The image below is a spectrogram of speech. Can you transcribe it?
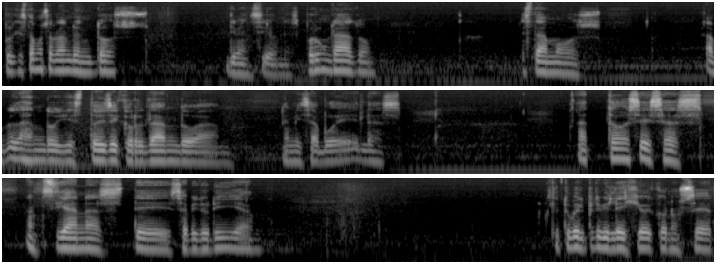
porque estamos hablando en dos dimensiones, por un lado, estamos hablando y estoy recordando a, a mis abuelas, a todas esas ancianas de sabiduría que tuve el privilegio de conocer.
